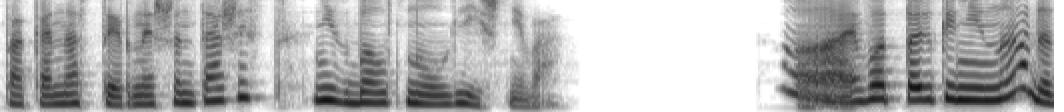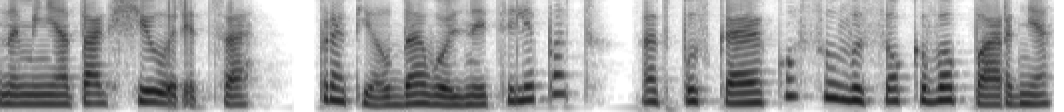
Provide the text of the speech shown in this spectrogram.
пока настырный шантажист не сболтнул лишнего. «Ай, вот только не надо на меня так щуриться!» — пропел довольный телепат, отпуская косу высокого парня,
